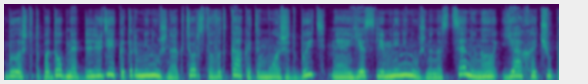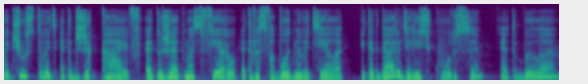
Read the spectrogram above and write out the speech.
было что-то подобное для людей, которым не нужно актерство, вот как это может быть, если мне не нужно на сцену, но я хочу почувствовать этот же кайф, эту же атмосферу этого свободного тела. И тогда родились курсы. Это было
